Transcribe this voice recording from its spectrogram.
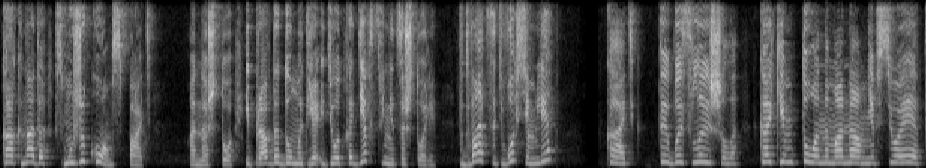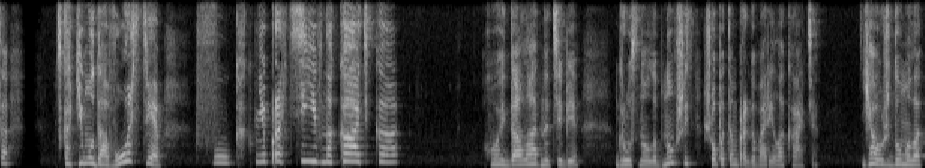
как надо с мужиком спать. Она что, и правда думает, я идиотка-девственница, что ли? В 28 лет? Катька, ты бы слышала, каким тоном она мне все это... С каким удовольствием! Фу, как мне противно, Катька!» «Ой, да ладно тебе!» Грустно улыбнувшись, шепотом проговорила Катя. «Я уж думала,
